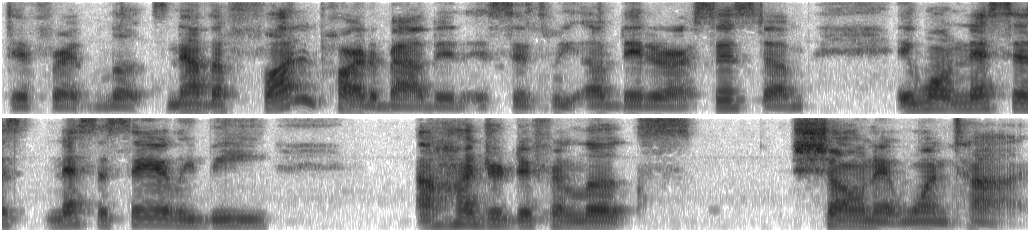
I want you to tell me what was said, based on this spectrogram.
different looks. Now, the fun part about it is since we updated our system, it won't necess- necessarily be a hundred different looks shown at one time.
